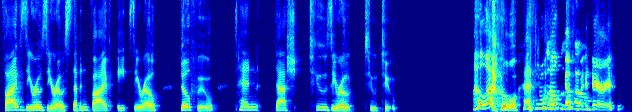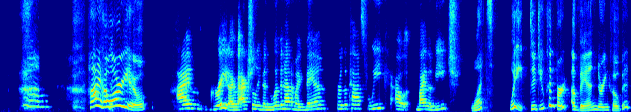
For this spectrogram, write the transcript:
5007580 DOFU 10 2022. Hello and welcome. Erin. Hi, how are you? I'm great. I've actually been living out of my van for the past week out by the beach. What? Wait, did you convert a van during COVID?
